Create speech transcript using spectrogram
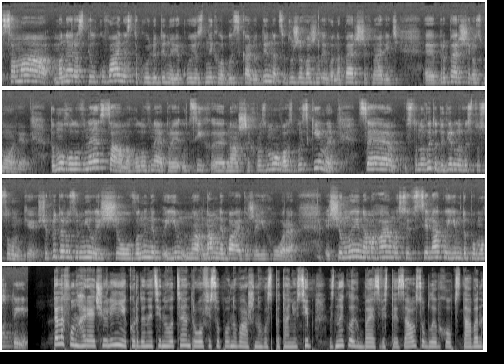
Сама манера спілкування з такою людиною, якою зникла близька людина, це дуже важливо на перших, навіть е, при першій розмові. Тому головне саме головне при у цих е, наших розмовах з близькими це встановити довірливі стосунки, щоб люди розуміли, що вони не їм нам не байдуже їх горе, що ми намагаємося всіляко їм допомогти. Телефон гарячої лінії координаційного центру офісу повноваженого з питань осіб, зниклих безвісти за особливих обставин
